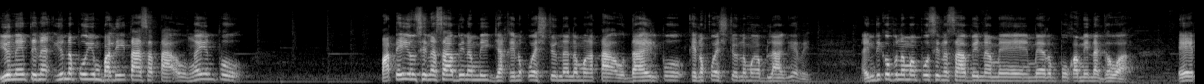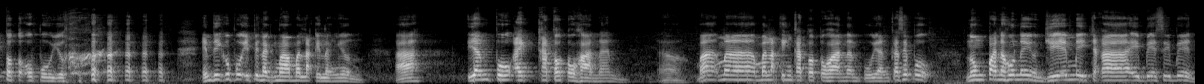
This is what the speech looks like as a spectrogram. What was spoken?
yun na, tina- yun na po yung balita sa tao. Ngayon po, pati yung sinasabi ng media, kino-question na ng mga tao dahil po kino-question ng mga vlogger eh. Ay, hindi ko po naman po sinasabi na may meron po kami nagawa. Eh, totoo po yun. hindi ko po ipinagmamalaki lang yun. Ha? Yan po ay katotohanan. Ah, ma- ma- malaking katotohanan po yan. Kasi po, nung panahon na yun, GMA tsaka ABS-CBN,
